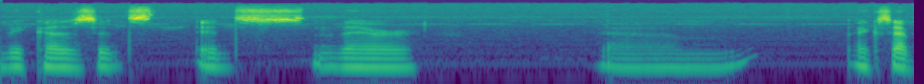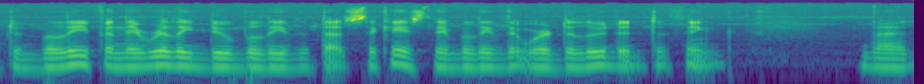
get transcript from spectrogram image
because it's it's their um, accepted belief, and they really do believe that that's the case. They believe that we're deluded to think that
